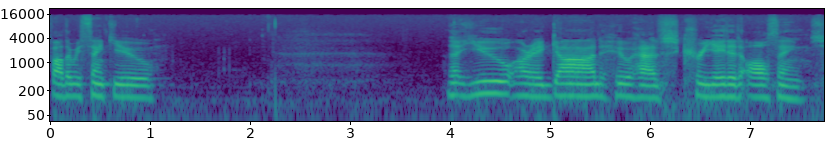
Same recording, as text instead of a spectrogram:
Father, we thank you that you are a God who has created all things.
